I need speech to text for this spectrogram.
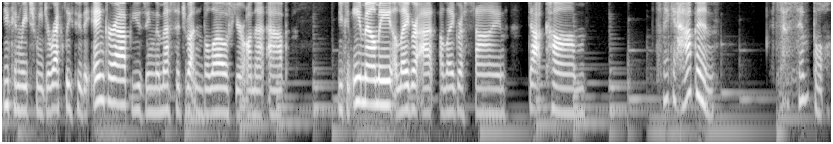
You can reach me directly through the Anchor app using the message button below if you're on that app. You can email me, allegra at allegrastein.com. Let's make it happen. It's so simple.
